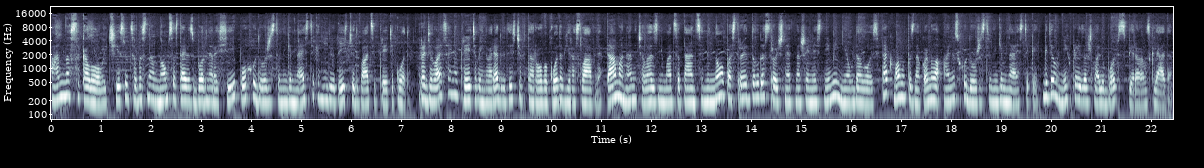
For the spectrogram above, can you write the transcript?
Анна Соколова числится в основном составе сборной России по художественной гимнастике на 2023 год. Родилась Аня 3 января 2002 года в Ярославле. Там она начала заниматься танцами, но построить долгосрочные отношения с ними не удалось. Так мама познакомила Аню с художественной гимнастикой, где у них произошла любовь с первого взгляда.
